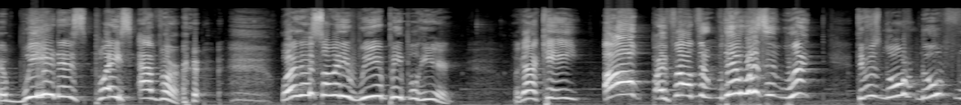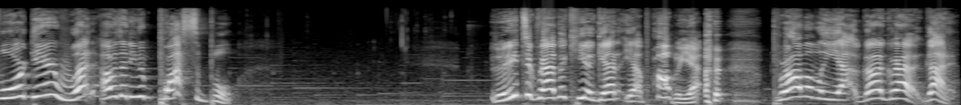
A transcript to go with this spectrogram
weirdest place ever. Why are there so many weird people here? I got a key. Oh, I found that there wasn't what? There was no no floor there. What? How is that even possible? Do I need to grab the key again? Yeah, probably, yeah. Probably, yeah. Go grab it. Got it.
